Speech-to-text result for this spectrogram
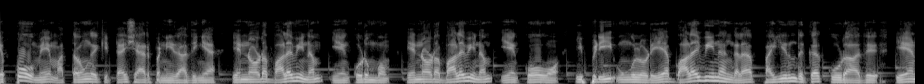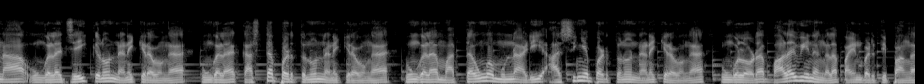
எப்பவுமே மத்தவங்க கிட்ட ஷேர் பண்ணிடாதீங்க என்னோட பலவீனம் என் குடும்பம் என்னோட பலவீனம் என் கோவம். இப்படி உங்களுடைய பலவீனங்களை பகிர்ந்துக்க கூடாது. ஏன்னா உங்களை ஜெயிக்கணும்னு நினைக்கிறவங்க உங்களை கஷ்டப்படுத்தணும்னு நினைக்கிறவங்க உங்களை மத்தவங்க முன்னாடி அசிங்கப்படுத்தணும்னு நினைக்கிறவங்க உங்களோட பலவீனங்களை பயன்படுத்திப்பாங்க.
